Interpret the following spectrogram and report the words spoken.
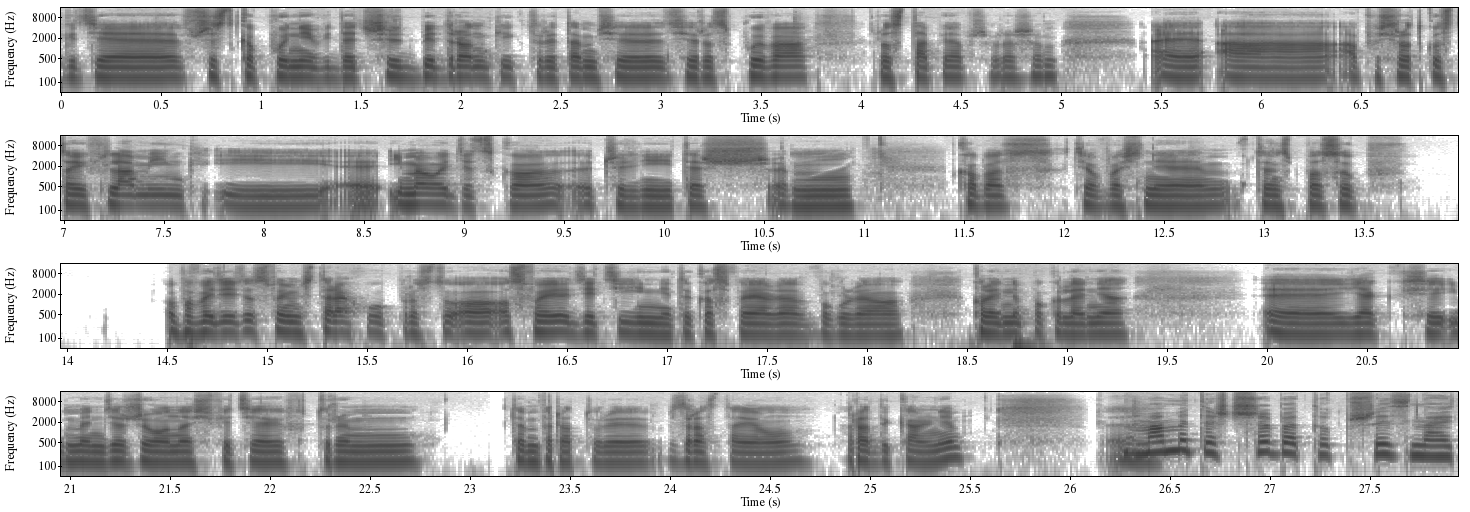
gdzie wszystko płynie, widać szyld Biedronki, który tam się, się rozpływa, roztapia, przepraszam, e, a, a po środku stoi flaming i, e, i małe dziecko, czyli też um, Kobas chciał właśnie w ten sposób opowiedzieć o swoim strachu, po prostu o, o swoje dzieci, nie tylko swoje, ale w ogóle o kolejne pokolenia, jak się im będzie żyło na świecie, w którym temperatury wzrastają radykalnie. No mamy też, trzeba to przyznać,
